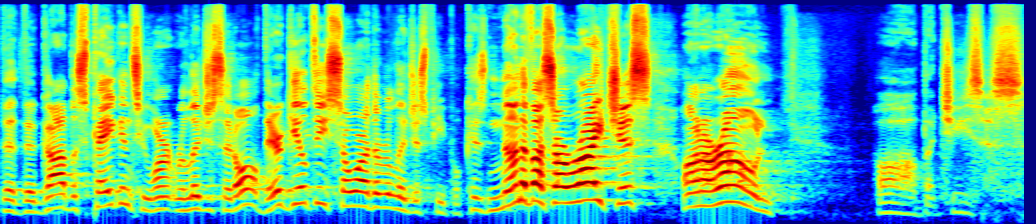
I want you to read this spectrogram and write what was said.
the, the godless pagans who aren't religious at all, they're guilty, so are the religious people, because none of us are righteous on our own. Oh, but Jesus,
